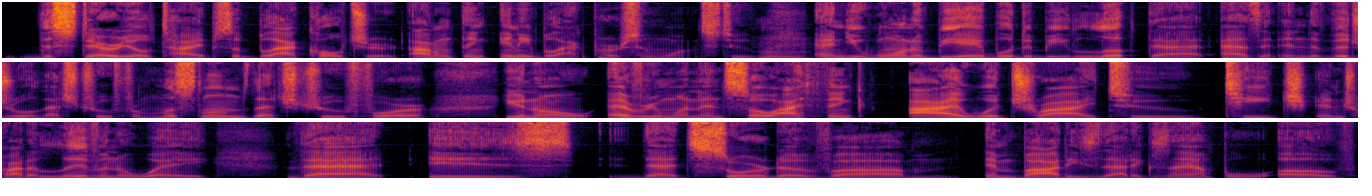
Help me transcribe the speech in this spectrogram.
the stereotypes of black culture. I don't think any black person wants to. Hmm. and you want to be able to be looked at as an individual. That's true for muslims that's true for you know everyone. And so i think i would try to teach and try to live in a way that is that sort of um, embodies that example of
